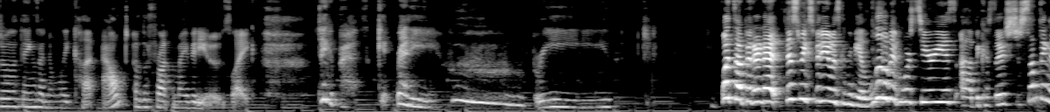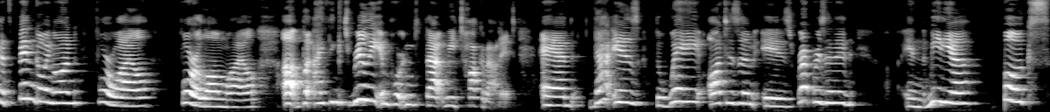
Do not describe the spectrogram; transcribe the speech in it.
things I normally cut out of the front of my videos, like take a breath, get ready, breathe. What's up internet? This week's video is going to be a little bit more serious uh, because there's just something that's been going on for a while, for a long while, uh, but I think it's really important that we talk about it. And that is the way autism is represented in the media, books,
